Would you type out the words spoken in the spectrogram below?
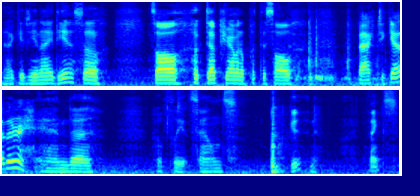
that gives you an idea. So it's all hooked up here. I'm going to put this all back together and uh, hopefully it sounds good. Thanks.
